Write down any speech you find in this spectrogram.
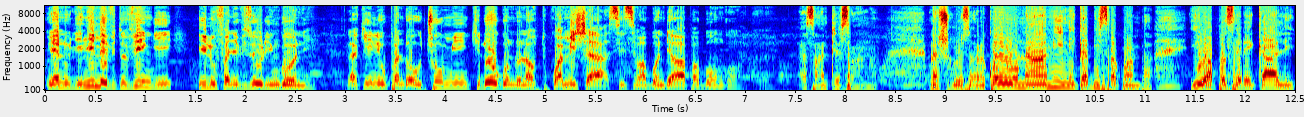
yani ujinyime vitu vingi ili ufanye vizuri ulingoni, lakini upande wa uchumi kidogo ndo natukwamisha sisi mabondia hapa Bongo. Asante sana, nashukuru sana. Kwa hiyo unaamini kabisa kwamba iwapo serikali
